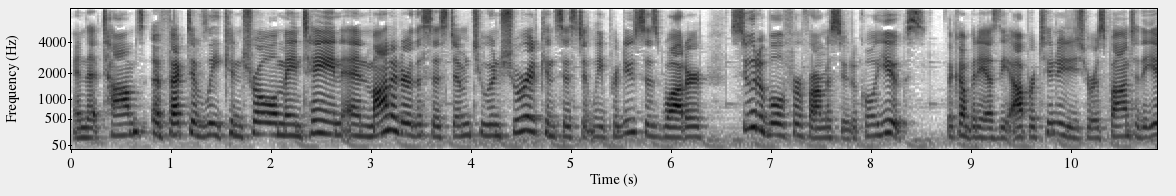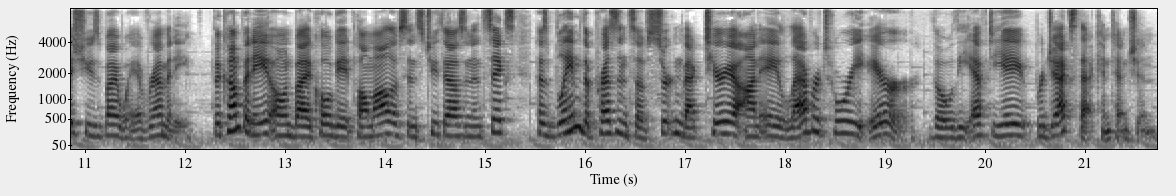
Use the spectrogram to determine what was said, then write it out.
and that Toms effectively control, maintain, and monitor the system to ensure it consistently produces water suitable for pharmaceutical use. The company has the opportunity to respond to the issues by way of remedy. The company, owned by Colgate Palmolive since 2006, has blamed the presence of certain bacteria on a laboratory error, though the FDA rejects that contention,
